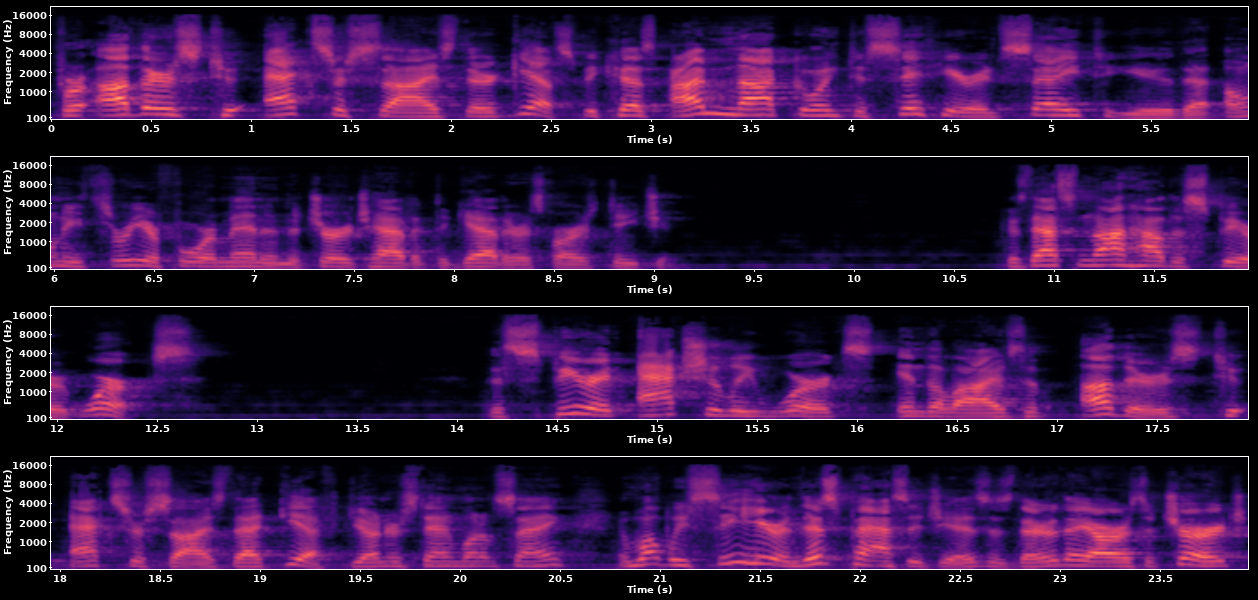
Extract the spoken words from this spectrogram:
for others to exercise their gifts because I'm not going to sit here and say to you that only three or four men in the church have it together as far as teaching. Because that's not how the Spirit works. The Spirit actually works in the lives of others to exercise that gift. Do you understand what I'm saying? And what we see here in this passage is, is there they are as a church.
